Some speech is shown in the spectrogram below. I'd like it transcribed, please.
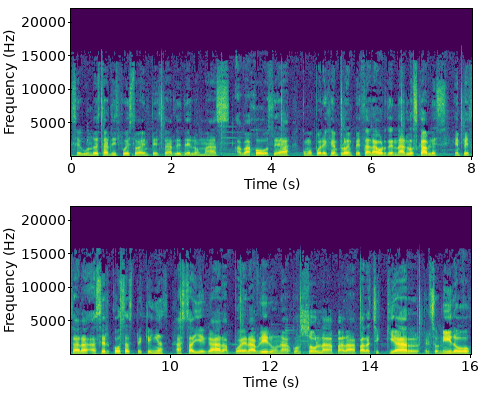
Segundo, estar dispuesto a empezar desde lo más abajo, o sea, como por ejemplo empezar a ordenar los cables, empezar a hacer cosas pequeñas hasta llegar a poder abrir una consola para, para chequear el sonido,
